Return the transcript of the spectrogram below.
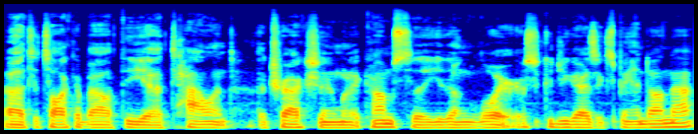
uh, to talk about the uh, talent attraction when it comes to young lawyers. Could you guys expand on that?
